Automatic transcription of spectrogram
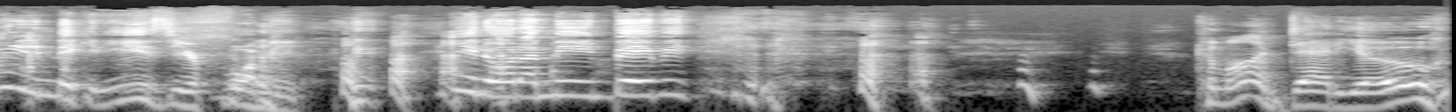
need to make it easier for me. you know what I mean, baby? Come on, Daddy O.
